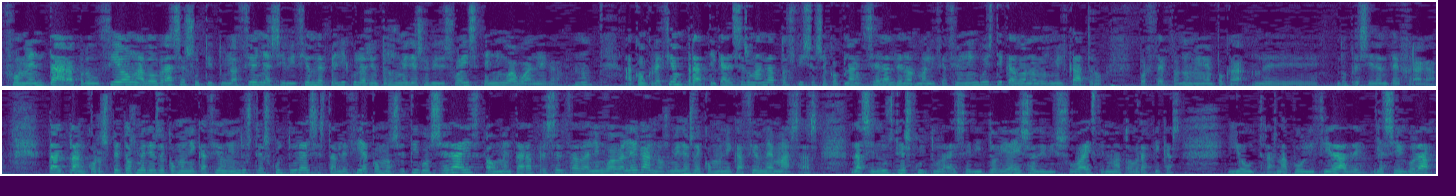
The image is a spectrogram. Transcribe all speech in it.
Fomentar a produción, a dobraxe, a subtitulación e a exhibición de películas e outros medios audiovisuais en lingua galega. Non? A concreción práctica deses mandatos fixose co Plan Xeral de Normalización Lingüística do ano 2004, por certo, non en época de, do presidente Fraga. Tal plan, co respecto aos medios de comunicación Comunicación e Industrias Culturais establecía como objetivos xerais aumentar a presenza da lingua galega nos medios de comunicación de masas, nas industrias culturais, editoriais, audiovisuais, cinematográficas e outras na publicidade, e asegurar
